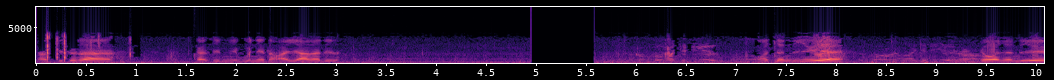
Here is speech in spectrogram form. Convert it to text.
Tapi tu dah. Kat sini punya tak payah tadi lah Kau macam dia. Macam dia eh? Kau macam dia. Kau macam dia.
